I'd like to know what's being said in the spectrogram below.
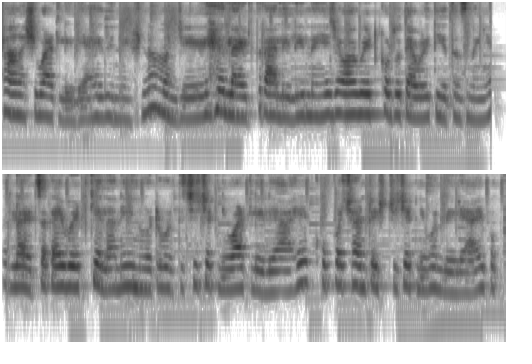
छान अशी वाटलेली आहे दिनेशनं. म्हणजे लाइट तर आलेली नाही आहे जेव्हा वेट करतो त्यावेळी ती येतच नाही आहे तर लाईटचा काही वेट केला नाही इन्व्हर्टरवरतीची चटणी वाटलेली आहे. खूपच छान टेस्टी चटणी बनलेली आहे. फक्त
